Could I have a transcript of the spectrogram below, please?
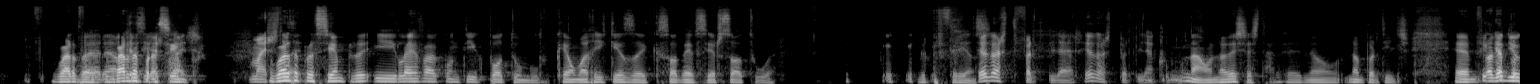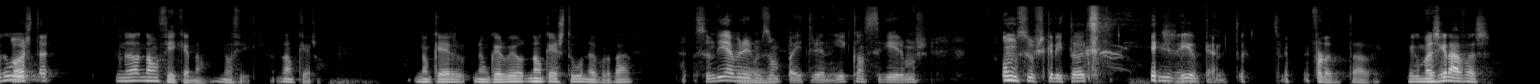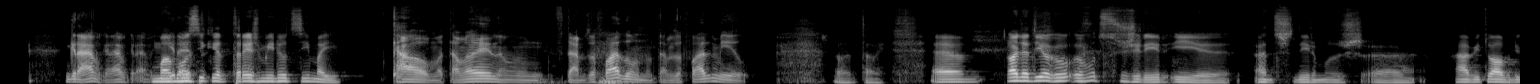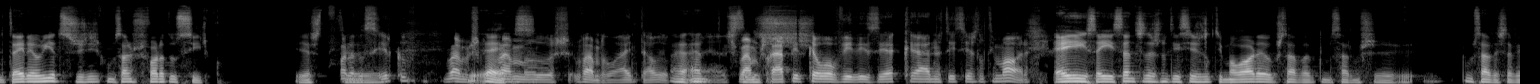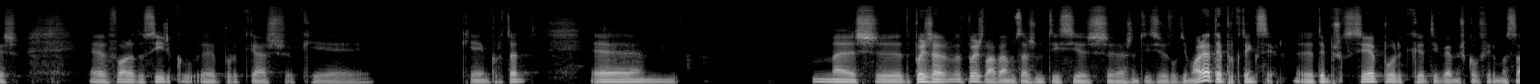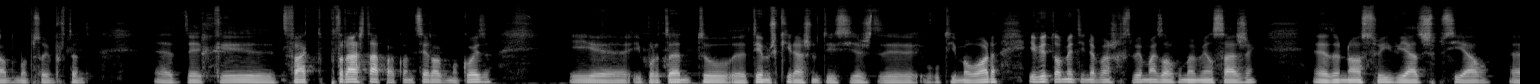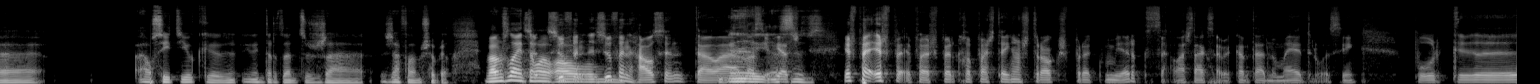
guarda para, guarda para sempre. Mais, mais guarda para sempre e leva contigo para o túmulo, que é uma riqueza que só deve ser só tua. De preferência. Eu gosto de partilhar, eu gosto de partilhar com o mundo. Não, não deixa estar, eh, não, não partilhes. Um, fica olha, a Diogo, proposta. Não, não fica, não, não fica, não quero. Não quero, não quero eu, não queres tu, na verdade. Se um dia abrirmos é... um Patreon e conseguirmos um subscritor, aí eu canto. Pronto, está bem. Mas gravas. Grave, grave, grave. Uma música de 3 minutos e meio. Calma, também não estamos a falar de um, não estamos a falar de mil. Está bem. Um, olha, Diogo, eu vou-te sugerir, e uh, antes de irmos uh, à habitual bilheteira, eu ia-te sugerir começarmos fora do circo. Este... Fora do circo? Vamos, é, vamos, vamos lá então. Antes, vamos rápido que eu ouvi dizer que há notícias de última hora. É isso, é isso. Antes das notícias de última hora, eu gostava de começarmos, eh, começar desta vez uh, fora do circo, uh, porque acho que é, que é importante. Uh, mas depois, depois lá vamos às notícias, às notícias de última hora, até porque tem que ser. temos que ser porque tivemos confirmação de uma pessoa importante de que de facto poderá estar para acontecer alguma coisa e, eh, e portanto eh, temos que ir às notícias de última hora. Eventualmente ainda vamos receber mais alguma mensagem eh, do nosso enviado especial ao sítio que entretanto já, já falamos sobre ele. Vamos lá então ao... Zuffenhausen está lá. Uh, eu, espero, eu, espero, eu, espero, que o rapaz tenha uns trocos para comer, que lá está, que sabe cantar no metro, assim porque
